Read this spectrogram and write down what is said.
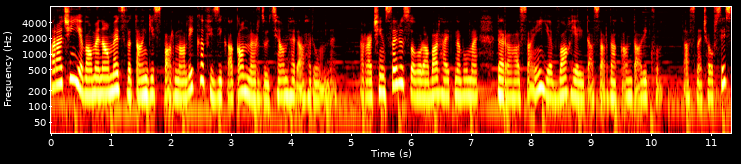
Առաջին եւ ամենամեծ վտանգի սպառնալիքը ֆիզիկական մերձության հրահրումն է։ Առաջին սերը սովորաբար հայտնվում է դեռահասային եւ վաղ երիտասարդական տարիքում 14-ից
